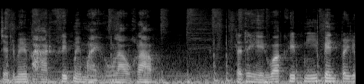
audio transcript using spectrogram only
จะได้ไม่พลาดคลิปใหม่ๆของเราครับ และถ้าเห็นว่าคลิปนี้เป็นประโยชน์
